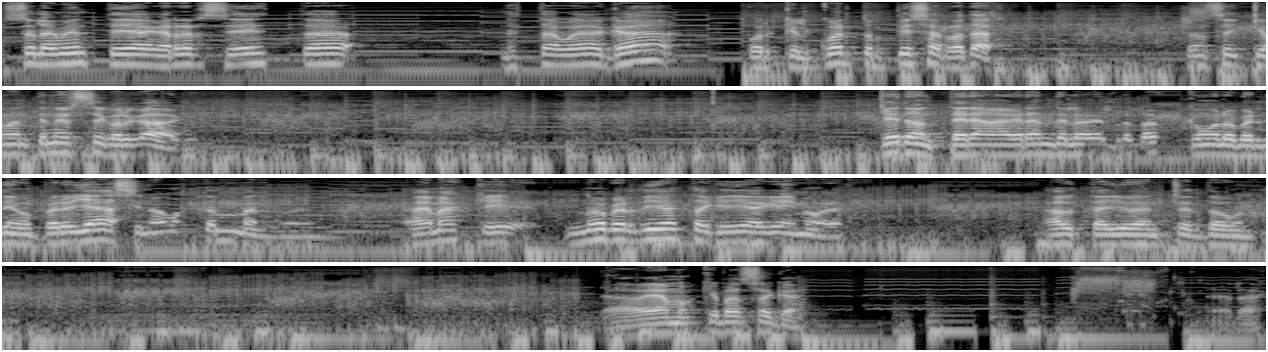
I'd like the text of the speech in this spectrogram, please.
solamente agarrarse esta, esta weá acá, porque el cuarto empieza a rotar. Entonces hay que mantenerse colgado aquí. Qué tontera más grande lo del reloj, como lo perdimos. Pero ya, si no vamos tan mal, weón. Además que no he perdido hasta que llega Game Over. ayuda en 3, 2, 1. Ya, veamos qué pasa acá. Ahora,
